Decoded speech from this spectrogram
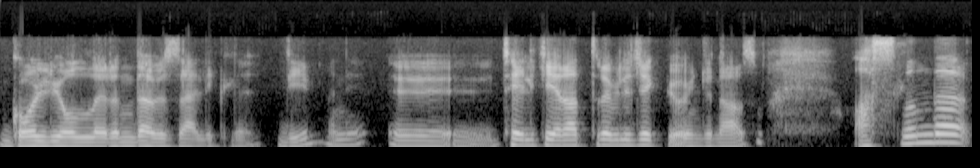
gol yollarında özellikle diyeyim. Hani e, tehlike yarattırabilecek bir oyuncu lazım. Aslında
